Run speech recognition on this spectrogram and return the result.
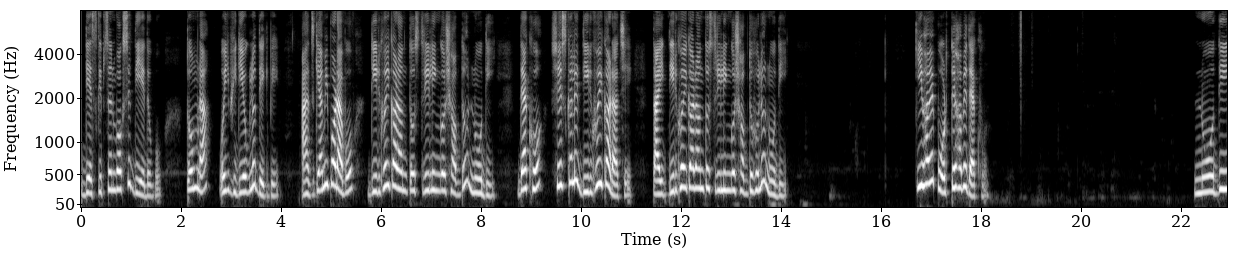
ডেসক্রিপশন বক্সে দিয়ে দেবো। তোমরা ওই ভিডিওগুলো দেখবে। আজকে আমি পড়াবো দীর্ঘইকারান্ত স্ত্রীলিঙ্গ শব্দ নদী। দেখো, শেষকালে দীর্ঘইকার আছে। তাই দীর্ঘইকারান্ত স্ত্রীলিঙ্গ শব্দ হলো নদী। কীভাবে পড়তে হবে দেখো। নদী,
